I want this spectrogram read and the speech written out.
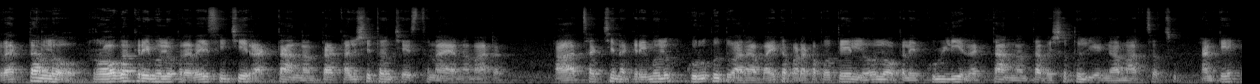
రక్తంలో రోగక్రిములు ప్రవేశించి రక్తాన్నంతా కలుషితం చేస్తున్నాయన్నమాట. ఆ చచ్చిన క్రిములు కురుపు ద్వారా బయటపడకపోతే లోపలే కుళ్ళి రక్తాన్నంతా విషతుల్యంగా మార్చచ్చు. అంటే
